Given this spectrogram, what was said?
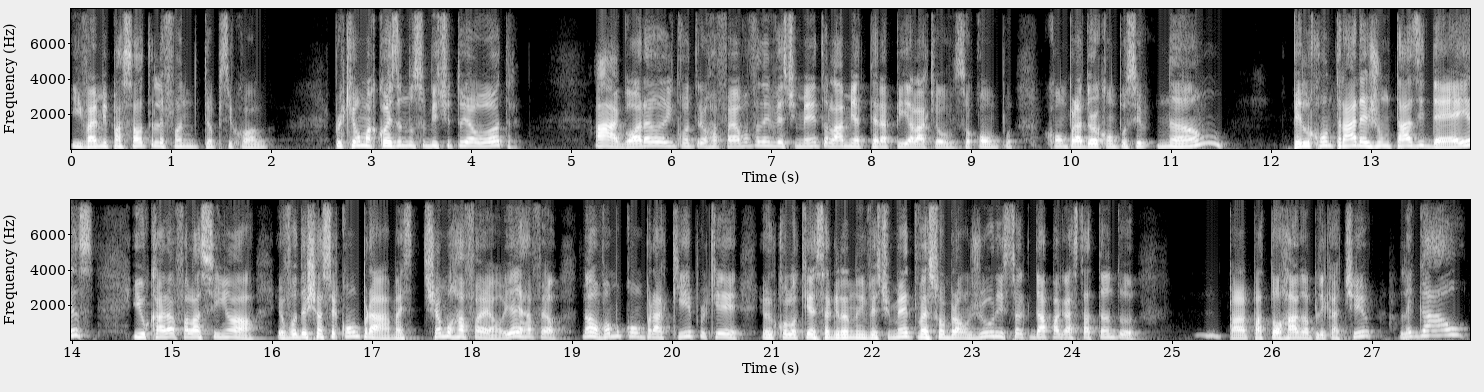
E vai me passar o telefone do teu psicólogo. Porque uma coisa não substitui a outra. Ah, agora eu encontrei o Rafael, vou fazer investimento lá, minha terapia lá, que eu sou comp comprador compulsivo. Não. Pelo contrário, é juntar as ideias e o cara falar assim: ó, eu vou deixar você comprar, mas chama o Rafael. E aí, Rafael? Não, vamos comprar aqui porque eu coloquei essa grana no investimento, vai sobrar um juro, isso aqui dá para gastar tanto para torrar no aplicativo. Legal.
